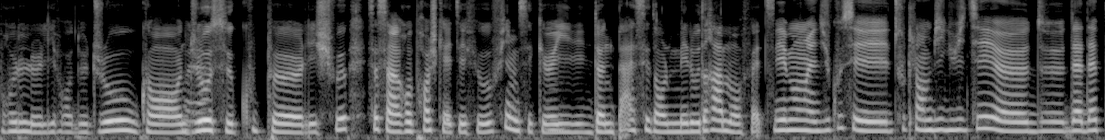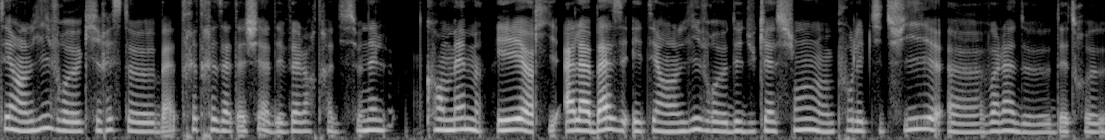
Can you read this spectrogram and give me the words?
brûle le livre de Joe ou quand Voilà. Joe se coupe euh, les cheveux. Ça, c'est un reproche qui a été fait au film, c'est qu'il donne pas assez dans le mélodrame en fait. Mais bon, et du coup, c'est toute l'ambiguïté euh, d'adapter un livre qui reste euh, bah, très très attaché à des valeurs traditionnelles quand même, et euh, qui à la base était un livre d'éducation euh, pour les petites filles, euh, voilà, d'être euh,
